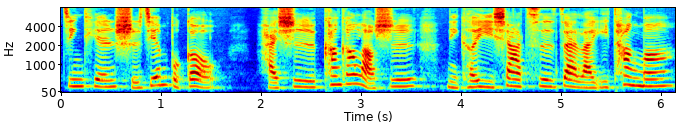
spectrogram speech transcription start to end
今天时间不够，还是康康老师，你可以下次再来一趟吗？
